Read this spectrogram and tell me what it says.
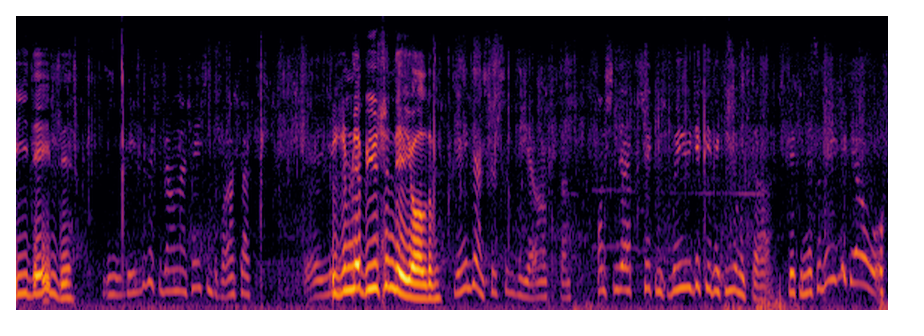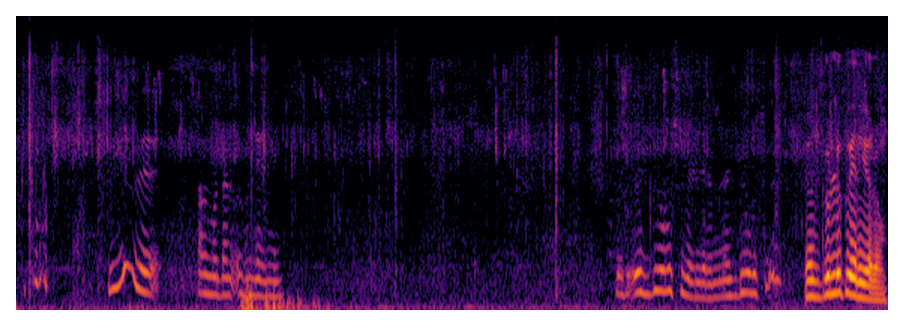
iyi değildi. İyi Değildi de işte ben ondan şey için topladım. Arkadaşlar e, Üzümle büyüsün diye iyi oldum. yeniden sürsün diye alttan. Onu şimdi hep çekmiş. Büyüyecek diye bekliyormuş daha. Peki nasıl büyüyecek ya o? Büyür mü? Almadan öbürlerini. Böyle özgür oluşu verilir ona. Özgür oluşu. Özgürlük veriyorum.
